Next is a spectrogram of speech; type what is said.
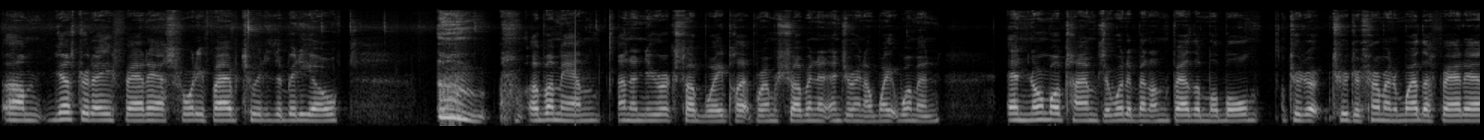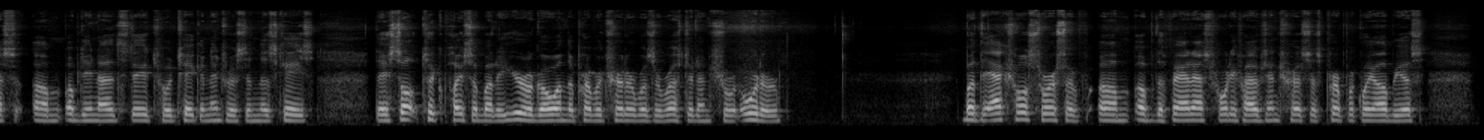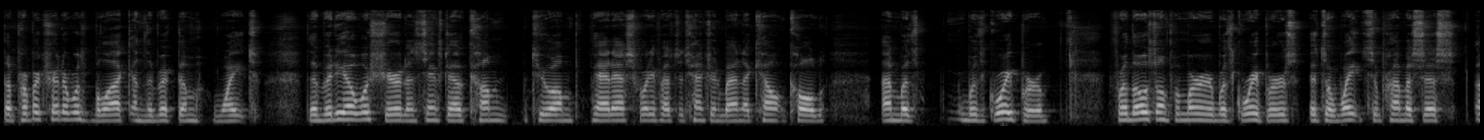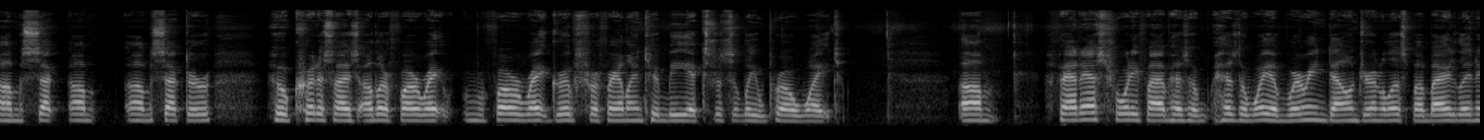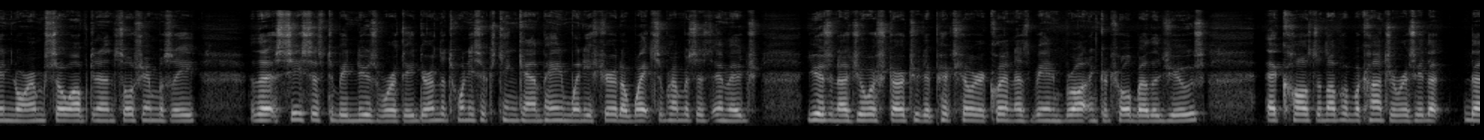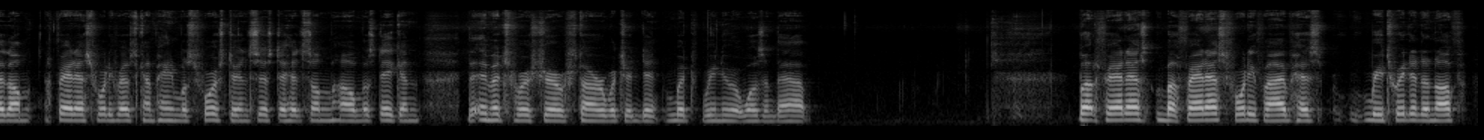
Um, yesterday, Fat Ass 45 tweeted a video of a man on a New York subway platform shoving and injuring a white woman. In normal times, it would have been unfathomable to, de to determine why the fat ass um, of the United States would take an interest in this case. The assault took place about a year ago, and the perpetrator was arrested in short order. But the actual source of, um, of the fat ass 45's interest is perfectly obvious. The perpetrator was black and the victim white. The video was shared and seems to have come to um, fat ass 45's attention by an account called um, with, with Groyper. For those unfamiliar with Groypers, it's a white supremacist um, sec, um, um, sector who criticize other far right far right groups for failing to be explicitly pro-white. Um, Fat Ass 45 has a has a way of wearing down journalists by violating norms so often in social embassy that it ceases to be newsworthy. During the 2016 campaign, when he shared a white supremacist image using a Jewish star to depict Hillary Clinton as being brought and controlled by the Jews, it caused enough of a controversy that, that um, Fat Ass 45's campaign was forced to insist it had somehow mistaken the image for a sheriff star, which it didn't, which we knew it wasn't that. But Fat Ass, but Fat Ass 45 has retweeted enough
